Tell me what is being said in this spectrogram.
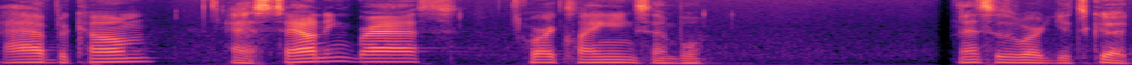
I have become as sounding brass or a clanging cymbal. This is where it gets good.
